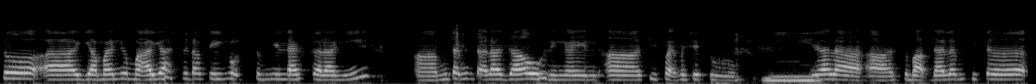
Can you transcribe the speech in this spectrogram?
So uh, yang mana mak ayah sedang tengok kita punya live sekarang ni, uh, minta-mintalah jauh dengan uh, sifat macam tu. Amin. Yalah uh, sebab dalam kita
